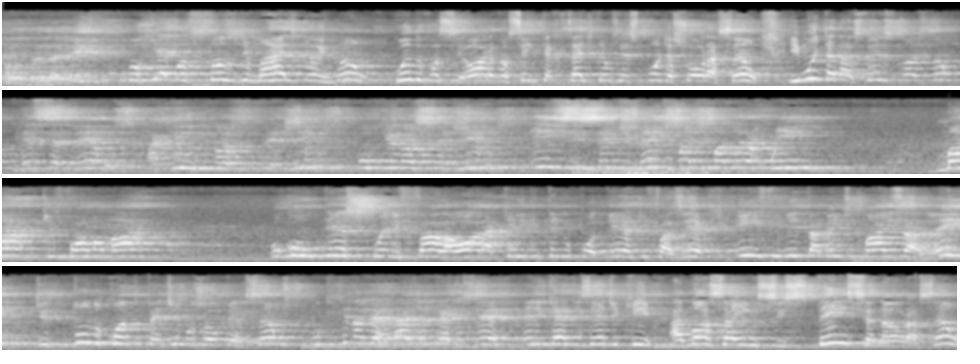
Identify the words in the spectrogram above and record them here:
voltando ali, porque é gostoso demais, meu irmão. Quando você ora, você intercede, Deus responde a sua oração. E muitas das vezes nós não recebemos aquilo que nós pedimos, porque nós pedimos insistentemente, mas de maneira ruim. má de forma má. O contexto ele fala, ora, aquele que tem o poder de fazer infinitamente mais além de tudo quanto pedimos ou pensamos, o que, que, na verdade ele quer dizer? Ele quer dizer de que a nossa insistência na oração,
